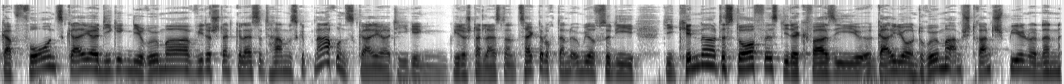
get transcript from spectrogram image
gab vor uns Gallier, die gegen die Römer Widerstand geleistet haben. Es gibt nach uns Gallier, die gegen Widerstand leisten. Dann zeigt er doch dann irgendwie auf so die, die Kinder des Dorfes, die da quasi Gallier und Römer am Strand spielen. Und dann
